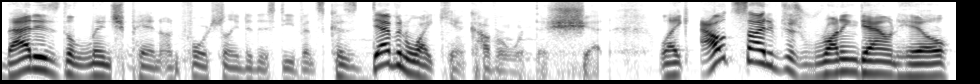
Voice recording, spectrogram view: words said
that is the linchpin, unfortunately, to this defense because Devin White can't cover worth the shit. Like outside of just running downhill,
